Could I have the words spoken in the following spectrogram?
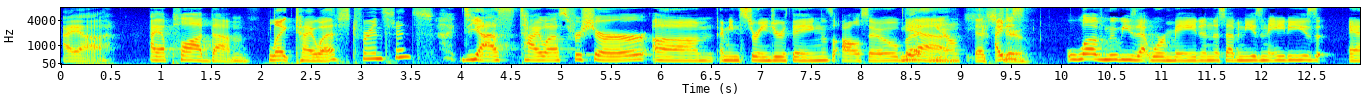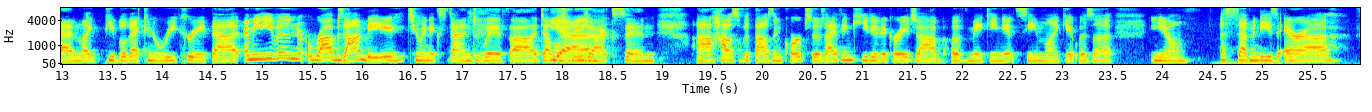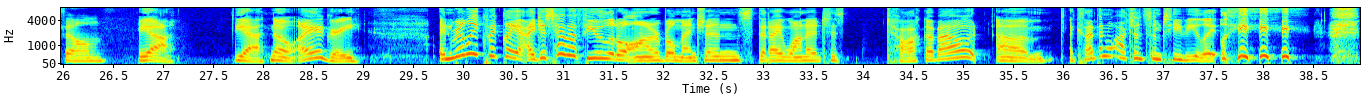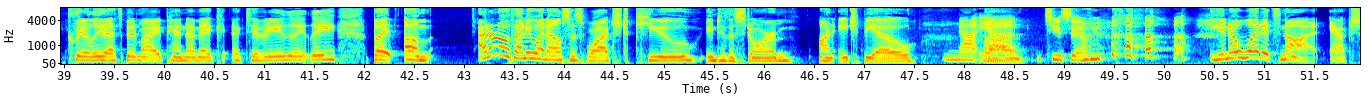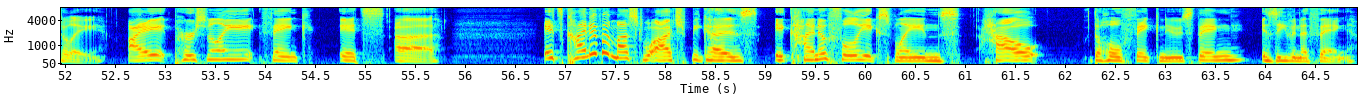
i uh i applaud them Like Ti West, for instance. Yes, Ti West for sure. Um, I mean Stranger Things also, but Yeah, you know, that's I just love movies that were made in the 70s and 80s and like people that can recreate that. I mean, even Rob Zombie to an extent with uh, Devil's Yeah. Rejects and uh, House of a Thousand Corpses. I think he did a great job of making it seem like it was a, you know, a 70s era film. Yeah. Yeah. No, I agree. And really quickly, I just have a few little honorable mentions that I wanted to talk about. Um, because I've been watching some TV lately. Clearly, that's been my pandemic activity lately. But um, I don't know if anyone else has watched Q Into the Storm on HBO. Not yet. Um, Too soon. You know what? It's not actually. I personally think it's uh it's kind of a must watch because it kind of fully explains how the whole fake news thing is even a thing.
